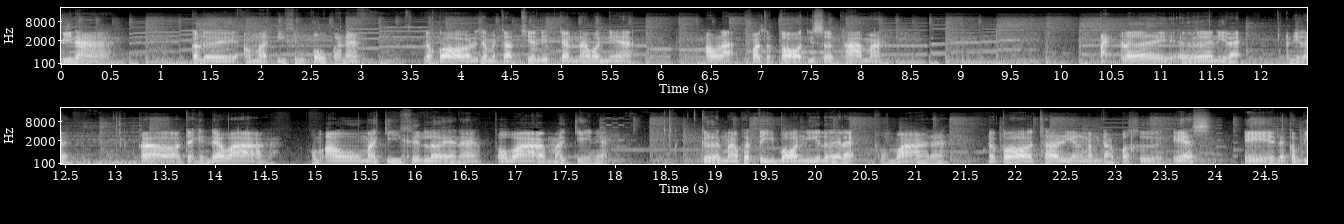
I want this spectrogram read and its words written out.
บีนาก็เลยเอามากี่ขึ้นปกอะนะ แล้วก็เราจะมาจัดเทียริตกันนะวันเนี้ยเอาละกว่าจะต่ออิเสิร์ตภาพมา เลย เออ นี่แหละ อันนี้เลย ก็จะเห็นได้ว่า ผมเอามากี่ขึ้นเลยนะ เพราะว่ามากี่เนี่ย เกิดมาเพื่อตีบอสนี้เลยแหละ ผมว่านะ แล้วก็ถ้าเรียงลำดับก็คือ S A แล้วก็ B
